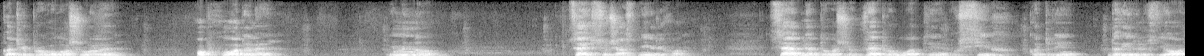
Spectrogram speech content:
котрі проголошували, обходили іменно цей сучасний Єрихон. Це для того, щоб випробувати всіх, котрі довірились Єгові.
